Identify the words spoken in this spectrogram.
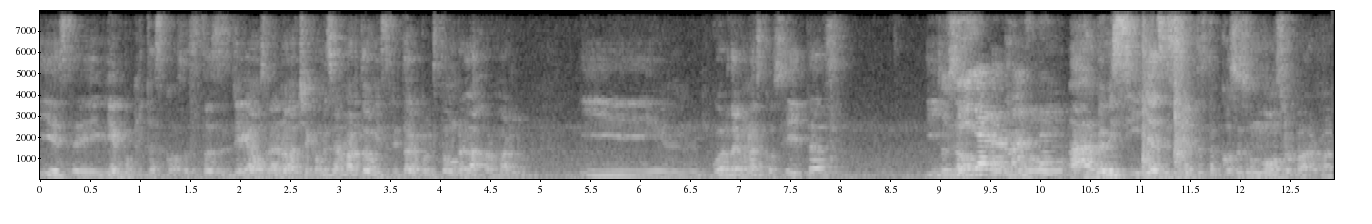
Y este, y bien poquitas cosas. Entonces llegamos a la noche, comencé a armar todo mi escritorio porque estuvo un relajo armarlo. Y guardé unas cositas. Y ¿Tu no- silla la armaste? no- Ah, armé mi silla, es cierto, esta cosa es un monstruo para armar.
